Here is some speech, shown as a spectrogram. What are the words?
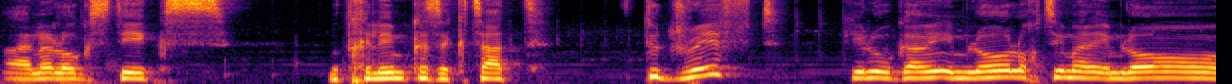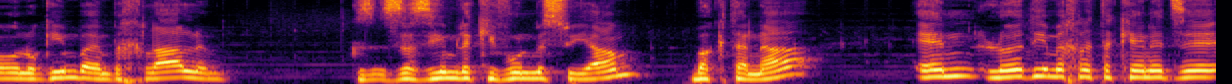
שה analog sticks מתחילים כזה קצת to drift כאילו גם אם לא לוחצים אם לא נוגעים בהם בכלל הם זזים לכיוון מסוים בקטנה אין לא יודעים איך לתקן את זה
